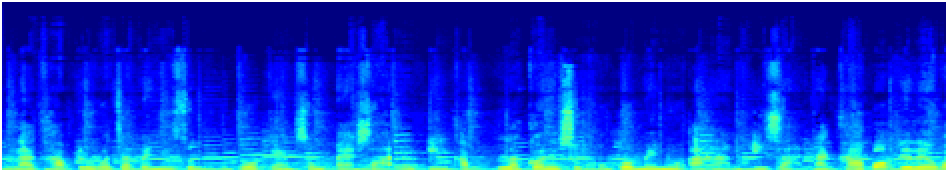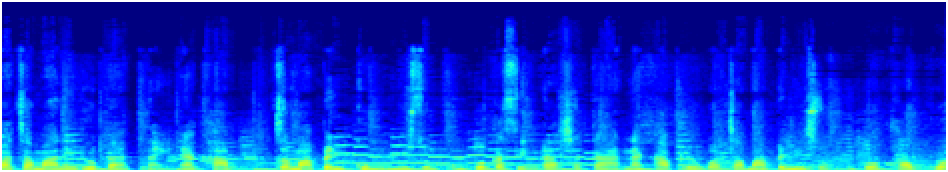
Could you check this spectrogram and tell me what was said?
ำนะครับหรือว่าจะเป็นในส่วนของตัวแกงส้มแปะสาดนั่นเองครับแล้วก็ในส่วนของตัวเมนูอาหารอีสานนะครับบอกได้เลยว่าจะมาในรูปแบบไหนนะครับจะมาเป็นกลุ่มในส่วนของตัวเกษียณราชการนะครับหรือว่าจะมาเป็นในส่วนของตัวครอบครัว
